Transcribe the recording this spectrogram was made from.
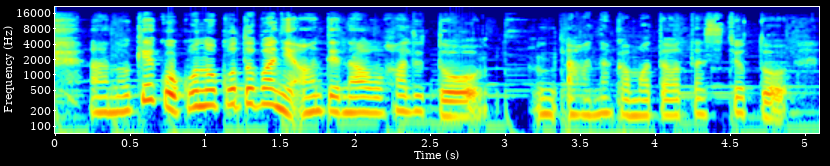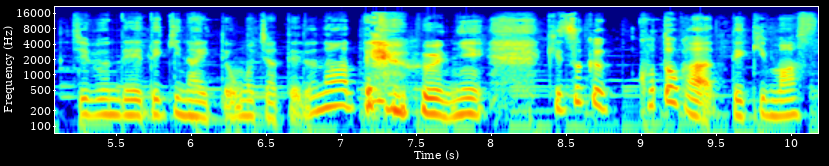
あの結構この言葉にアンテナを張ると、あなんかまた私ちょっと自分でできないって思っちゃってるなっていうふうに 気づくことができます。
